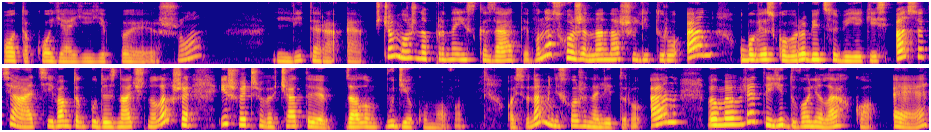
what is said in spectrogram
отако я її пишу. Літера Е. Що можна про неї сказати? Вона схожа на нашу літеру Н. Обов'язково робіть собі якісь асоціації, вам так буде значно легше і швидше вивчати залом будь-яку мову. Ось вона мені схожа на літеру Н. Вимовляти її доволі легко Е.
